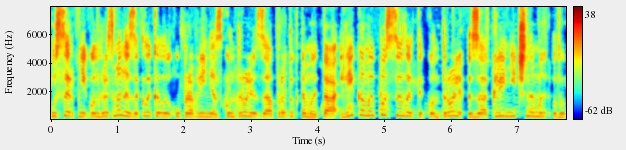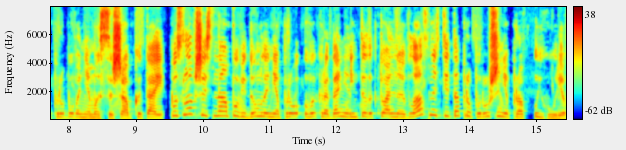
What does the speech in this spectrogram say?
У серпні конгресмени закликали управління з контролю за продуктами та ліками посилити контроль за клінічними випробуваннями США в Китаї, пославшись на повідомлення про викрадання інтелектуальної власності та про порушення прав уйгурів.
